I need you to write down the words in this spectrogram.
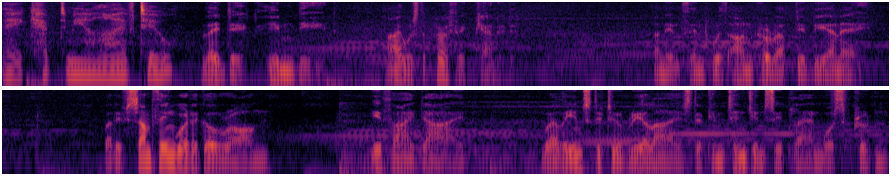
They kept me alive, too? They did, indeed. I was the perfect candidate. An infant with uncorrupted DNA. But if something were to go wrong, if I died, well, the Institute realized a contingency plan was prudent.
